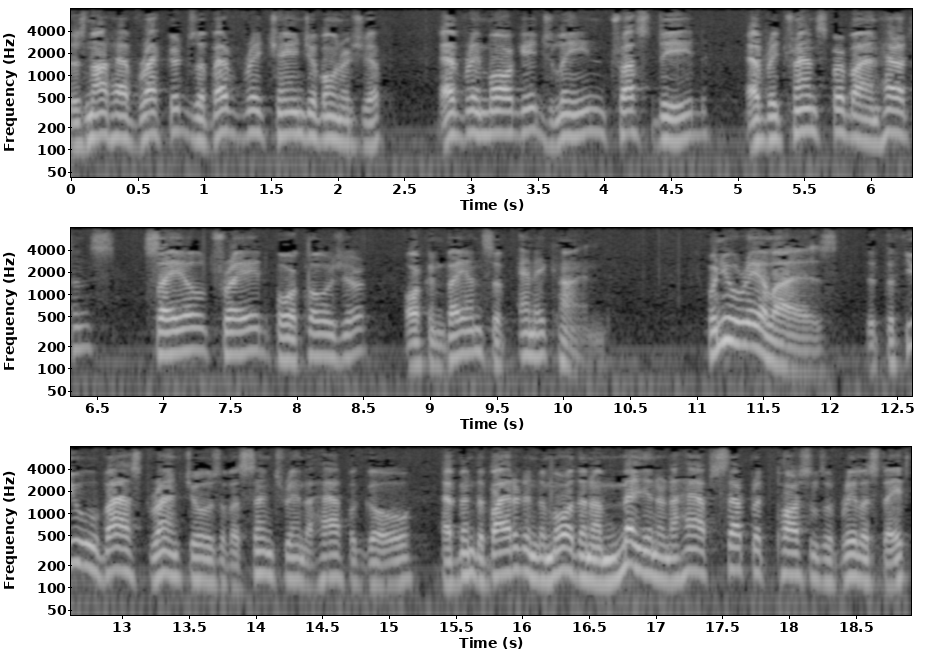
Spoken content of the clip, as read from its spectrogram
does not have records of every change of ownership, every mortgage, lien, trust deed, every transfer by inheritance, sale, trade, foreclosure, or conveyance of any kind. When you realize that the few vast ranchos of a century and a half ago have been divided into more than a million and a half separate parcels of real estate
